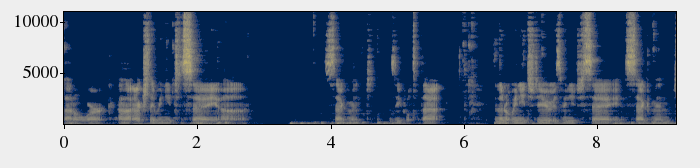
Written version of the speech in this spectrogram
that'll work. Uh, actually, we need to say uh, segment is equal to that. And then what we need to do is we need to say segment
